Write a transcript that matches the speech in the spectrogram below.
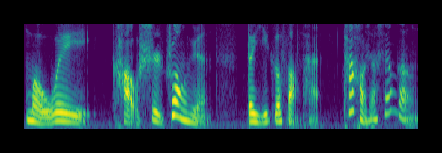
某位考试状元的一个访谈，他好像香港。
